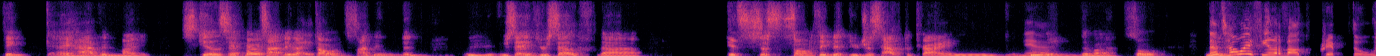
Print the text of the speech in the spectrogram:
think I have in my skill set. Pero sabi nga, ikaw, sabi mo din, you, you said it yourself, na it's just something that you just have to try doing, diba? So, That's how I feel about crypto.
